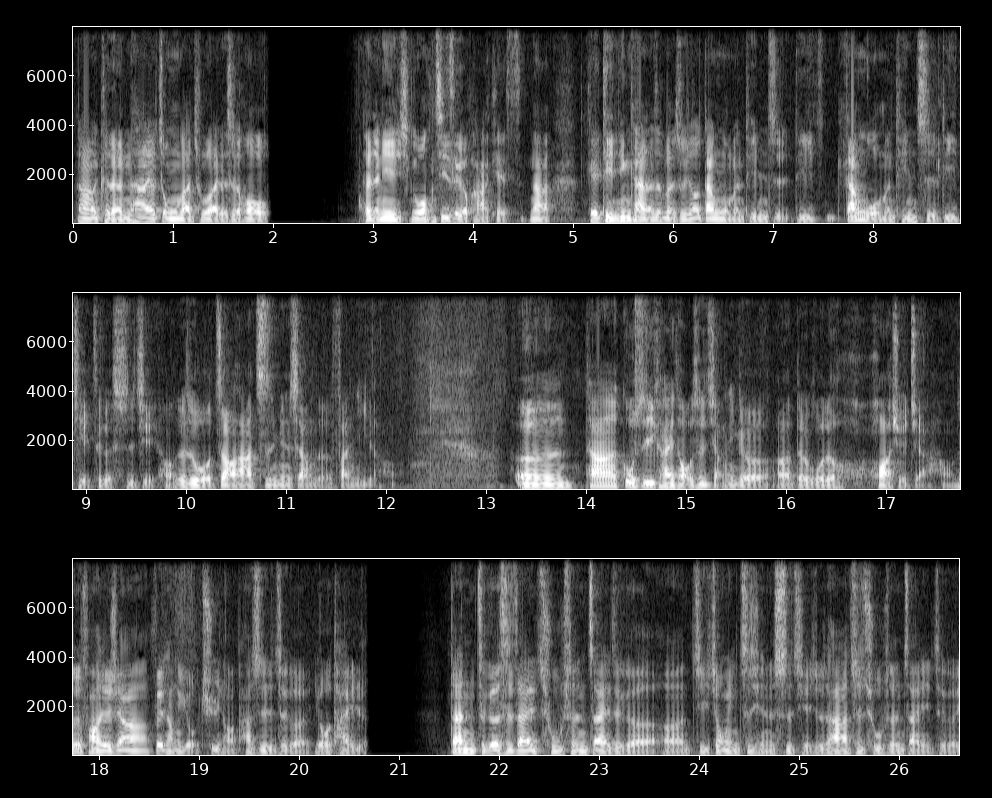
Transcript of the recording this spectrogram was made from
那可能他要中文版出来的时候。可能你已经忘记这个 podcast，那可以听听看了。这本书叫《当我们停止理，当我们停止理解这个世界》，好，这是我照它字面上的翻译了。嗯，他故事一开头是讲一个呃德国的化学家，哈，这个化学家非常有趣哈，他是这个犹太人，但这个是在出生在这个呃集中营之前的世界，就是他是出生在这个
